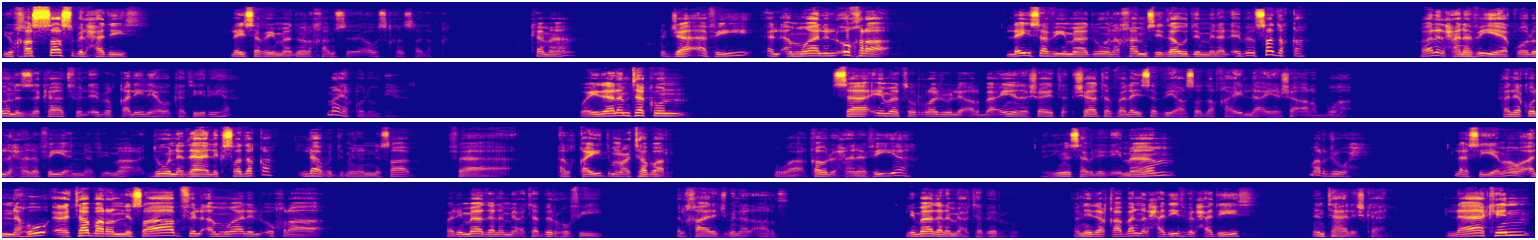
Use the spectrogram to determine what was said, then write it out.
يخصص بالحديث ليس فيما دون خمس أوسق صدقة. كما جاء في الأموال الأخرى. ليس فيما دون خمس ذود من الإبل صدقة. هل الحنفية يقولون الزكاة في الإبل قليلها وكثيرها؟ ما يقولون بهذا. وإذا لم تكن سائمة الرجل أربعين شاة فليس فيها صدقة إلا أن يشاء ربها. هل يقول الحنفية أن فيما دون ذلك صدقة؟ لا بد من النصاب. فالقيد معتبر وقول الحنفية الذي ينسب للإمام مرجوح لا سيما وأنه اعتبر النصاب في الأموال الأخرى فلماذا لم يعتبره في الخارج من الأرض؟ لماذا لم يعتبره؟ يعني إذا قابلنا الحديث بالحديث انتهى الإشكال. لكن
